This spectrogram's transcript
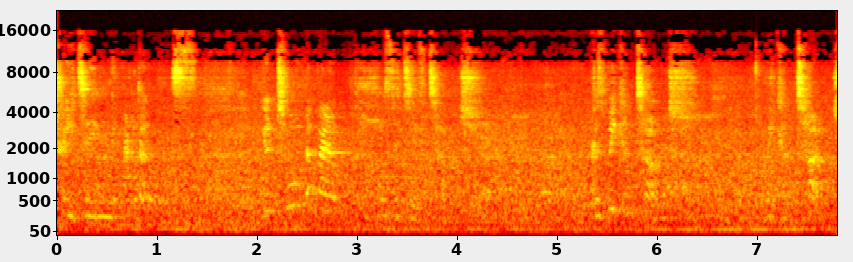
treating adults. You talk about positive touch, because we can touch, we can touch,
